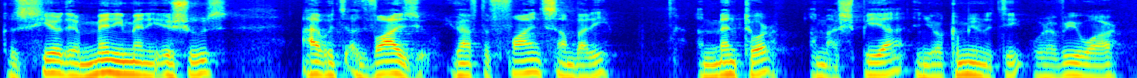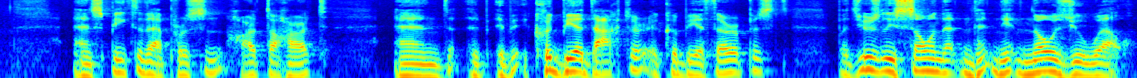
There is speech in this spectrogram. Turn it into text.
Because here there are many, many issues. I would advise you, you have to find somebody, a mentor, a mashpia in your community, wherever you are, and speak to that person heart to heart. And it, it could be a doctor, it could be a therapist, but usually someone that knows you well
